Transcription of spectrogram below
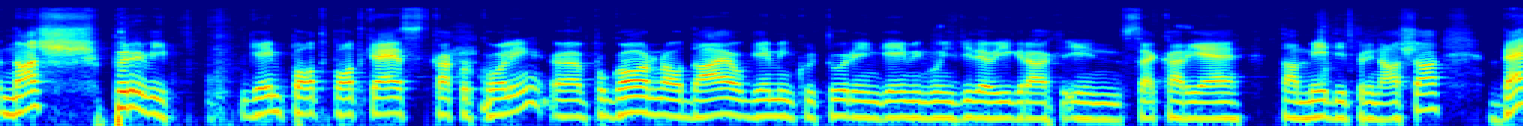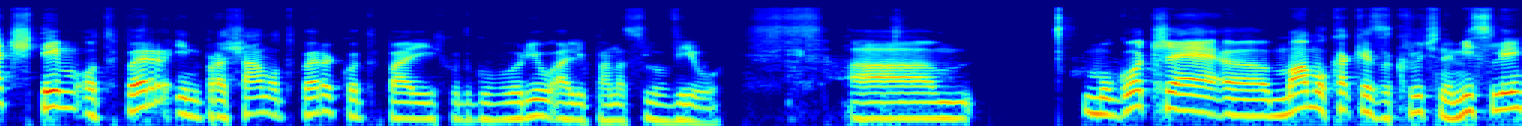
naš prvi GamePod podcast, kakorkoli, uh, pogovorna oddaja o gaming kulturi in gamingu in videoigrah in vse, kar je ta medij prinaša. Več tem odprl in vprašanj odprl, kot pa jih odgovoril ali pa naslovil. Um, mogoče uh, imamo kakšne zaključne misli,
